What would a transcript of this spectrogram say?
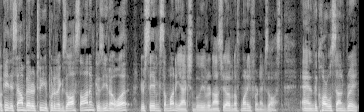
Okay, they sound better too. You put an exhaust on them because you know what? You're saving some money, actually, believe it or not. So you have enough money for an exhaust. And the car will sound great.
